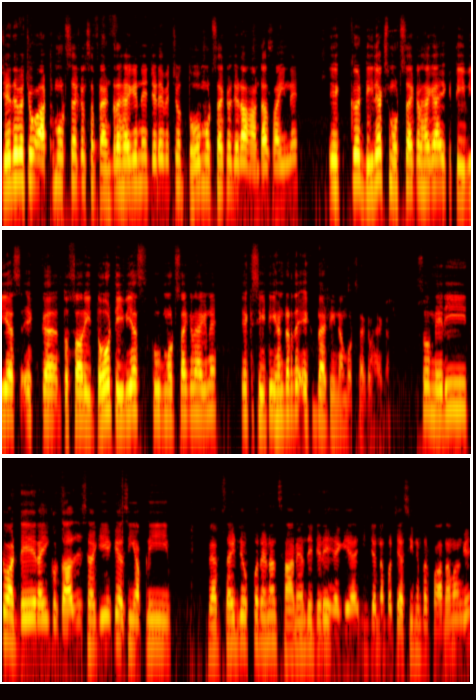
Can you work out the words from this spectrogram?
ਜਿਹਦੇ ਵਿੱਚੋਂ 8 ਮੋਟਰਸਾਈਕਲ ਸਪਲੈਂਡਰ ਹੈਗੇ ਨੇ ਜਿਹੜੇ ਵਿੱਚੋਂ ਦੋ ਮੋਟਰਸਾਈਕਲ ਜਿਹੜਾ ਹਾਂਡਾ ਸਾਈਨ ਨੇ, ਇੱਕ ਡੀਲੈਕਸ ਮੋਟਰਸਾਈਕਲ ਹੈਗਾ, ਇੱਕ ਟੀਵੀਐਸ ਇੱਕ, ਦੋ ਸੌਰੀ ਦੋ ਟੀਵੀਐਸ ਮੋਟਰਸਾਈਕਲ ਹੈਗੇ ਨੇ, ਇੱਕ ਸੀਟੀ 100 ਤੇ ਇੱਕ ਪਲੈਟੀਨਾ ਮੋਟਰਸਾਈਕਲ ਹੈਗਾ। ਸੋ ਮੇਰੀ ਤੁਹਾਡੇ ਰਾਹੀਂ ਗੁਰਦਾਸ ਹੈਗੀ ਹੈ ਕਿ ਅਸੀਂ ਆਪਣੀ ਵੈਬਸਾਈਟ ਦੇ ਉੱਪਰ ਇਹਨਾਂ ਸਾਰਿਆਂ ਦੇ ਜਿਹੜੇ ਹੈਗੇ ਆ ਇੰਜਨ ਨੰਬਰ ਚੈਸੀ ਨੰਬਰ ਪਾ ਦੇਵਾਂਗੇ।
